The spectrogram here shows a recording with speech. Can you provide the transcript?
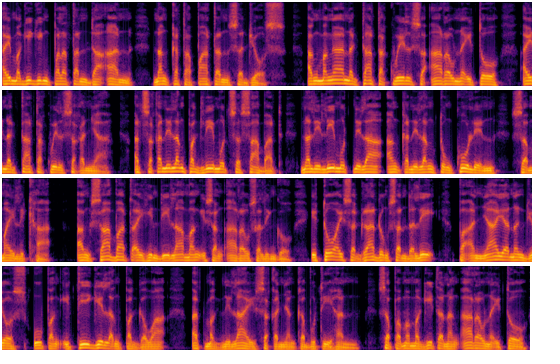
ay magiging palatandaan ng katapatan sa Diyos. Ang mga nagtatakwil sa araw na ito ay nagtatakwil sa Kanya. At sa kanilang paglimot sa Sabat, nalilimot nila ang kanilang tungkulin sa may likha. Ang Sabat ay hindi lamang isang araw sa linggo. Ito ay sagradong sandali, paanyaya ng Diyos upang itigil ang paggawa at magnilay sa kanyang kabutihan. Sa pamamagitan ng araw na ito,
